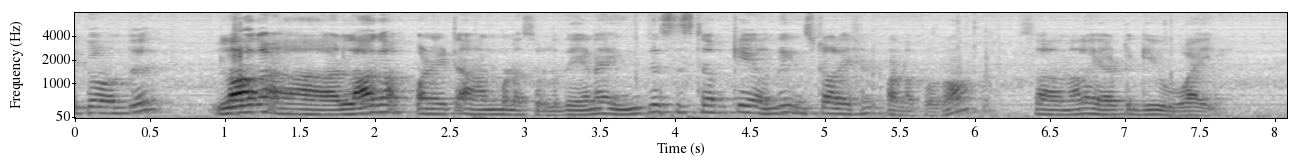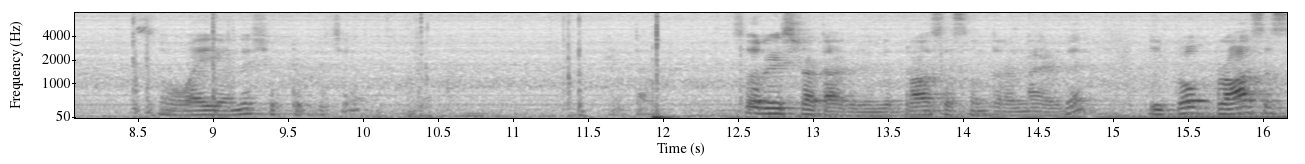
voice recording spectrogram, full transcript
இப்போ வந்து லாக் லாக் ஆஃப் பண்ணிவிட்டு ஆன் பண்ண சொல்லுது. ஏன்னா இந்த சிஸ்டம்க்கே வந்து இன்ஸ்டாலேஷன் பண்ண போகிறோம் ஸோ அதனால் have to give Y so Y வந்து ஷிஃப்ட் பிடிச்சி ஸோ ரீஸ்டார்ட் ஆகுது. இந்த ப்ராசஸ் வந்து ரன் ஆகிடுது இப்போது ப்ராசஸ்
